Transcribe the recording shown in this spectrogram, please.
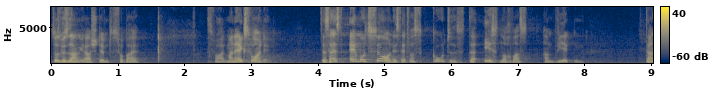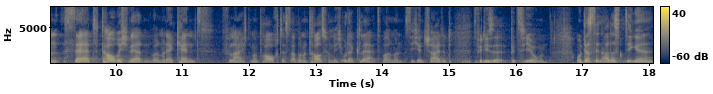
So dass wir sagen, ja, stimmt, ist vorbei. Das war halt meine Ex-Freundin. Das heißt, Emotion ist etwas Gutes, da ist noch was am Wirken. Dann sad, traurig werden, weil man erkennt, vielleicht man braucht es, aber man traut es nicht oder klärt, weil man sich entscheidet für diese Beziehungen. Und das sind alles Dinge,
